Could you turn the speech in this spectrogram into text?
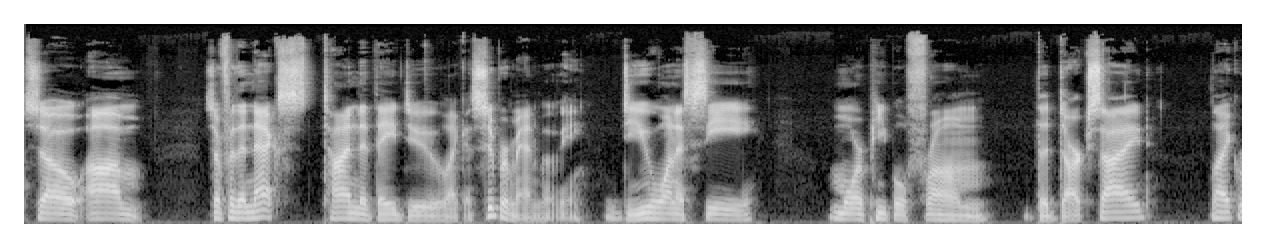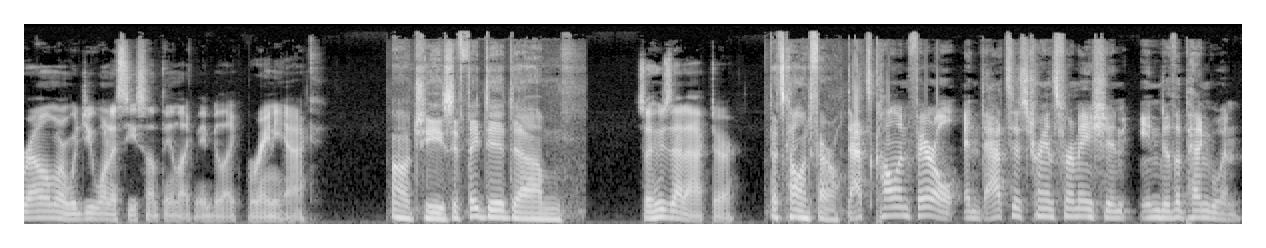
So, um, so for the next time that they do like a Superman movie, do you want to see more people from the Darkseid, like realm, or would you want to see something like maybe like Brainiac? Oh, geez, if they did, um, So who's that actor? that's Colin Farrell. That's Colin Farrell, and that's his transformation into the Penguin.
